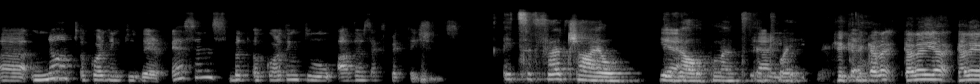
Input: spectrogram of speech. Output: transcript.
uh, not according to their essence, but according to others' expectations. It's a fragile yeah. development that yeah. way. Can, can, I, can, I, uh, can I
